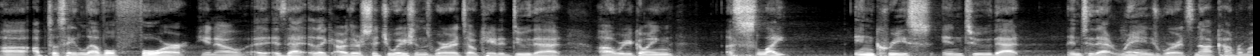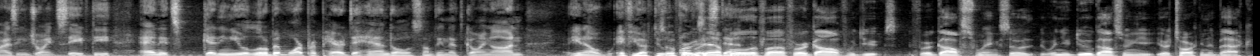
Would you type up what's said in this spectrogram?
uh, up to say level four? You know, is that like are there situations where it's okay to do that, uh, where you're going a slight increase into that into that range where it's not compromising joint safety and it's getting you a little bit more prepared to handle something that's going on you know if you have to So, for example, if uh, for a golf, would you for a golf swing? So, when you do a golf swing, you, you're torquing the back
